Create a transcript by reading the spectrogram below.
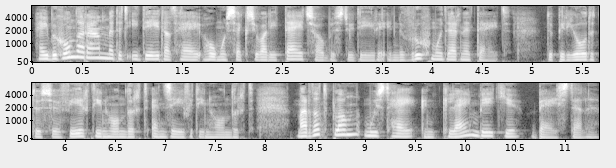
Hij begon daaraan met het idee dat hij homoseksualiteit zou bestuderen in de vroegmoderne tijd, de periode tussen 1400 en 1700. Maar dat plan moest hij een klein beetje bijstellen.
